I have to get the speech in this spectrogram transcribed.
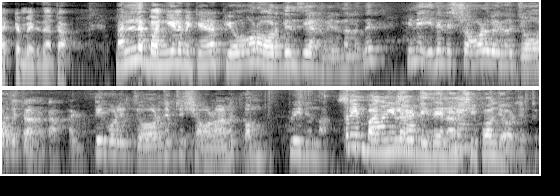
ആറ്റം വരുന്നത് കേട്ടോ. നല്ല ഭംഗിയുള്ള മെറ്റീരിയൽ പ്യുവർ ഓർഗൻസിയാണ് വരുന്നുള്ളത്. പിന്നെ ഇതിന്റെ ഷോൾ വരുന്നത് ജോർജറ്റ് ആണ് കേട്ടോ. അടിപൊളി ജോർജറ്റ് ഷോൾ ആണ്. കംപ്ലീറ്റ് അത്രയും ഭംഗിയുള്ള ഒരു ഡിസൈൻ ആണ് ഷിഫോൺ ജോർജറ്റ്.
